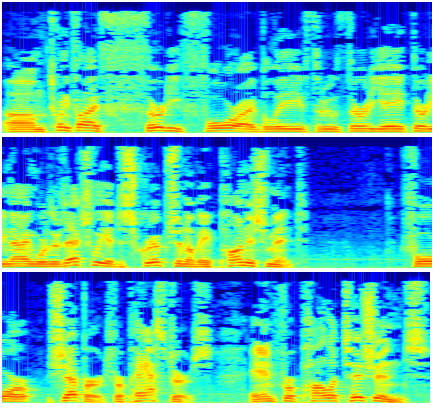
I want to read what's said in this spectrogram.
um, 25, 34, I believe, through 38, 39, where there's actually a description of a punishment for shepherds, for pastors, and for politicians.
